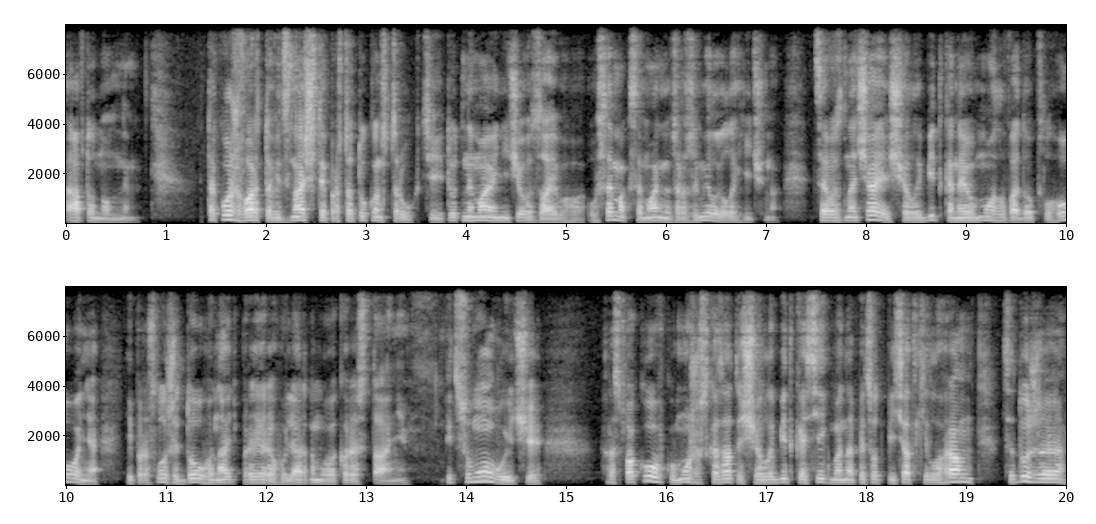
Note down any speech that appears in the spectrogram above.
автономним. Також варто відзначити простоту конструкції. Тут немає нічого зайвого, усе максимально зрозуміло і логічно. Це означає, що лебідка невимоглива до обслуговування і прослужить довго навіть при регулярному використанні. Підсумовуючи розпаковку, можу сказати, що лебідка Sigma на 550 кг це дуже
